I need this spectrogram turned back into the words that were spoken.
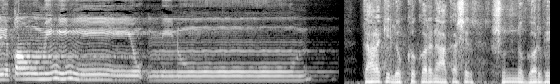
لقوم يؤمنون তাহারা কি লক্ষ্য করে না আকাশের শূন্য গর্ভে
